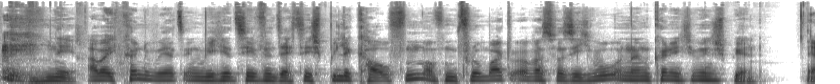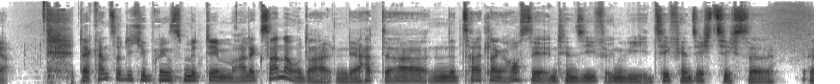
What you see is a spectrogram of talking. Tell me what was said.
Nee, aber ich könnte mir jetzt irgendwelche C64-Spiele kaufen auf dem Flohmarkt oder was weiß ich wo und dann könnte ich die spielen. Ja. Da kannst du dich übrigens mit dem Alexander unterhalten. Der hat da eine Zeit lang auch sehr intensiv irgendwie C64 äh,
